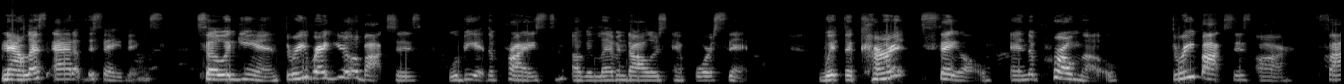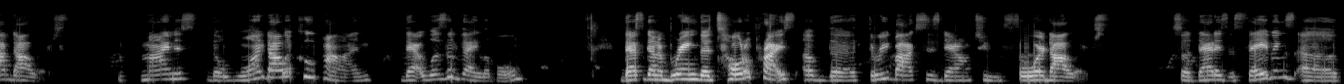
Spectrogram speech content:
Now let's add up the savings. So again, three regular boxes will be at the price of $11.04. With the current sale and the promo, three boxes are $5 minus the $1 coupon that was available. That's going to bring the total price of the three boxes down to $4. So that is a savings of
